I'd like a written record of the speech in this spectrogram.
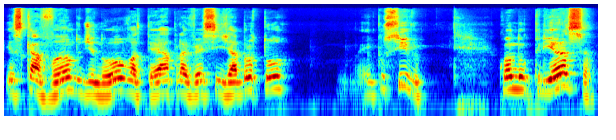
escavando de novo a terra para ver se já brotou. É impossível. Quando criança,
